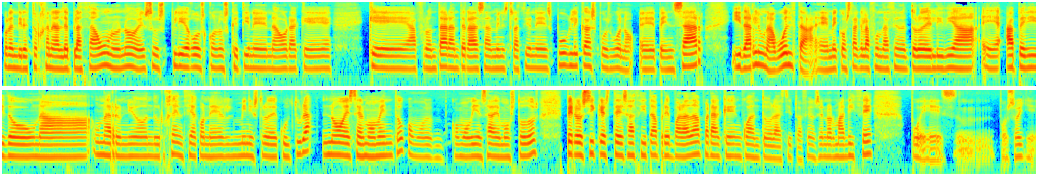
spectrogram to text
con el director general de Plaza 1, ¿no? esos pliegos con los que tienen ahora que que afrontar ante las administraciones públicas, pues bueno, eh, pensar y darle una vuelta. Eh, me consta que la Fundación del Toro de Lidia eh, ha pedido una, una, reunión de urgencia con el ministro de Cultura. No es el momento, como, como bien sabemos todos, pero sí que esté esa cita preparada para que en cuanto la situación se normalice, pues, pues oye,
